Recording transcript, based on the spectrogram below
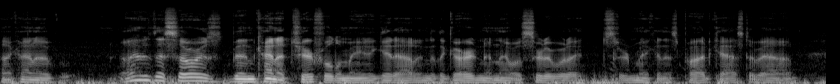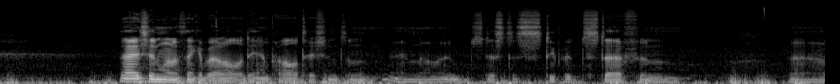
I kind of I, this always been kind of cheerful to me to get out into the garden, and that was sort of what I started making this podcast about. I just didn't want to think about all the damn politicians and and it's just stupid stuff and um,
